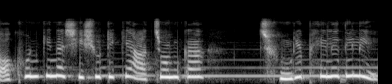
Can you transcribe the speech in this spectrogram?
তখন কিনা শিশুটিকে আচমকা ছুঁড়ে ফেলে দিলি?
